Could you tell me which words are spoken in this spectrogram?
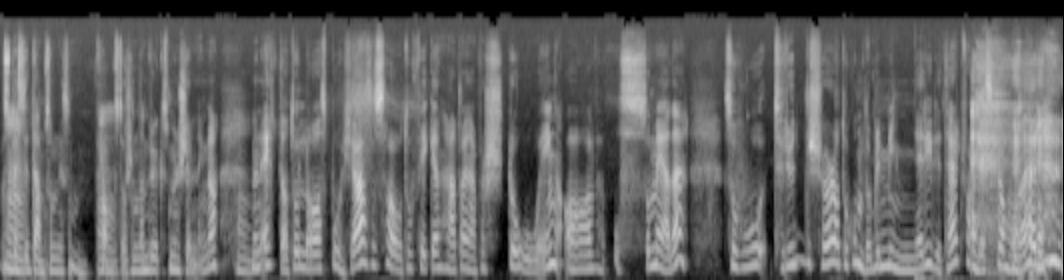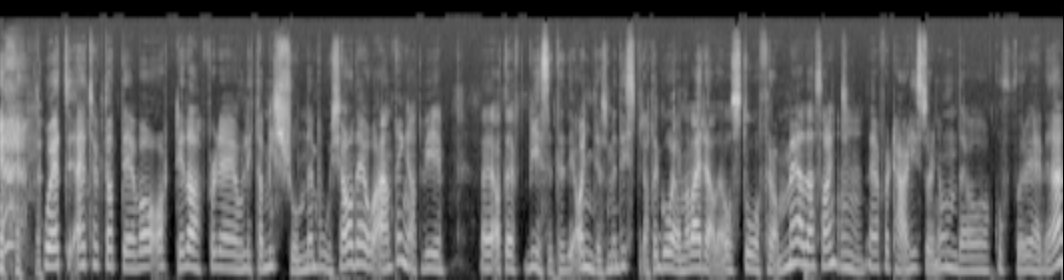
Spesielt Spesielt dem som liksom framstår som de bruker som unnskyldning. Da. Men etter at hun leste boka, så sa hun at hun fikk en helt annen forståing av oss som er det. Så hun trodde sjøl at hun kom til å bli mindre irritert faktisk framover. og jeg, jeg tykte at det var artig, da, for det er jo litt av misjonen med boka. Og det er jo én ting at vi at det viser til de andre som er dystre, at det går an å være det og stå fram med det. sant? Mm. Fortelle historien om det og hvorfor er vi det.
